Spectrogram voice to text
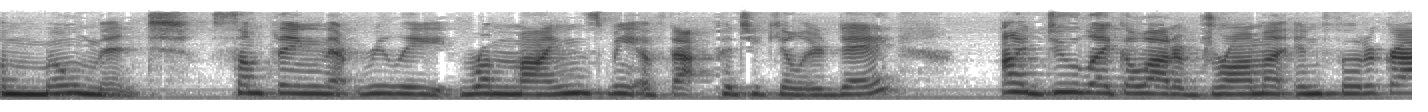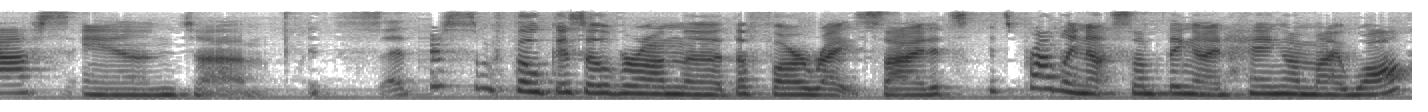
a moment, something that really reminds me of that particular day. I do like a lot of drama in photographs and um, it's, uh, there's some focus over on the, the far right side. It's, it's probably not something I'd hang on my wall,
